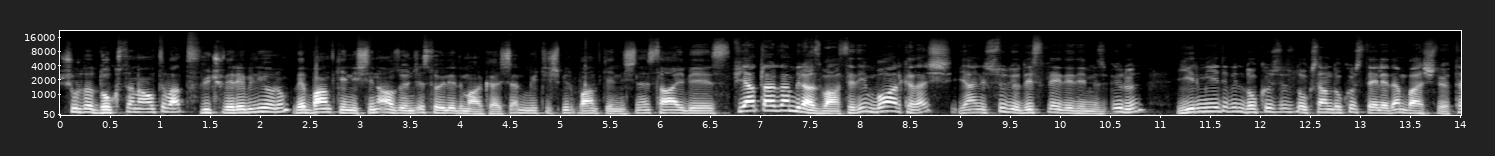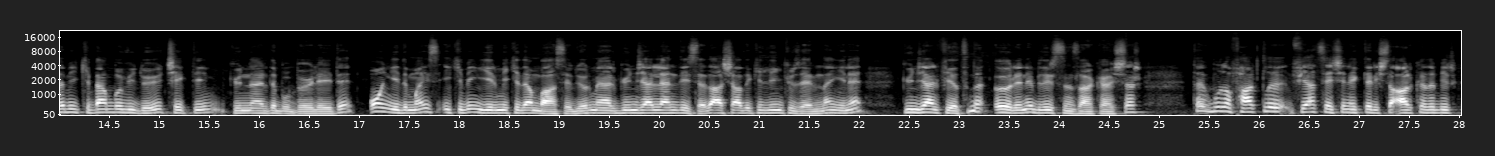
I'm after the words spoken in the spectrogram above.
şurada 96 watt güç verebiliyorum. Ve band genişliğini az önce söyledim arkadaşlar. Müthiş bir band genişliğine sahibiz. Fiyatlardan biraz bahsedeyim. Bu arkadaş yani Studio Display dediğimiz ürün 27.999 TL'den başlıyor. Tabii ki ben bu videoyu çektiğim günlerde bu böyleydi. 17 Mayıs 2022'den bahsediyorum. Eğer güncellendiyse de aşağıdaki link üzerinden yine güncel fiyatını öğrenebilirsiniz arkadaşlar. Tabii burada farklı fiyat seçenekleri işte arkada bir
